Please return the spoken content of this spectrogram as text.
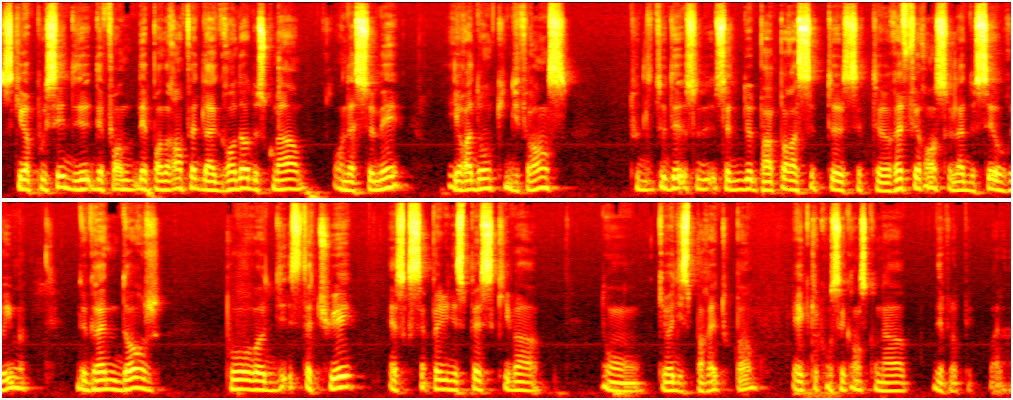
ce qui va pousser dépendra en fait de la grandeur de ce qu'on a on a semé. Il y aura donc une différence par rapport à cette, cette référence là de séorim de graines d'orge pour statuer est-ce que ça s'appelle une espèce qui va, qui va disparaître ou pas, et avec les conséquences qu'on a développées. Voilà.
